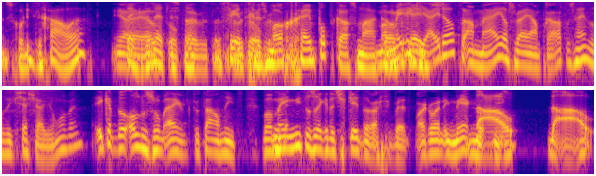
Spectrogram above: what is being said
is gewoon illegaal, hè? Ja, Tegen de wet is dat. Veertigers mogen geen podcast maken. Maar merk jij dat aan mij als wij aan het praten zijn, dat ik zes jaar jonger ben? Ik heb dat andersom eigenlijk totaal niet. Waarmee nee. ik niet wil zeggen dat je kinderachtig bent, maar gewoon ik merk nou, dat niet. Nou,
